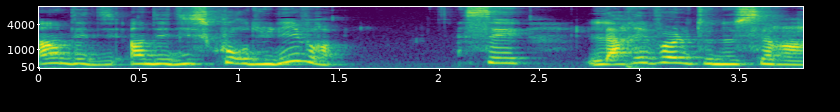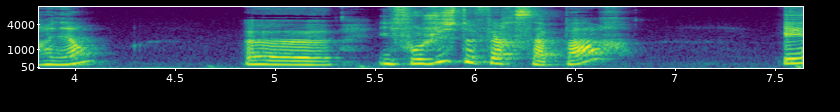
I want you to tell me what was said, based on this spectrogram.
un des, un des discours du livre, c'est la révolte ne sert à rien. euh, il faut juste faire sa part et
